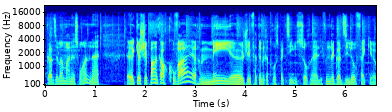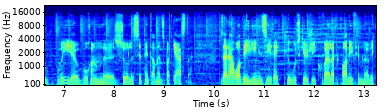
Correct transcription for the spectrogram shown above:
Godzilla Minus One, euh, que je n'ai pas encore couvert, mais euh, j'ai fait une rétrospective sur euh, les films de Godzilla. Fait que vous pouvez vous rendre sur le site internet du podcast. Vous allez avoir des liens directs où est-ce que j'ai couvert la plupart des films avec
